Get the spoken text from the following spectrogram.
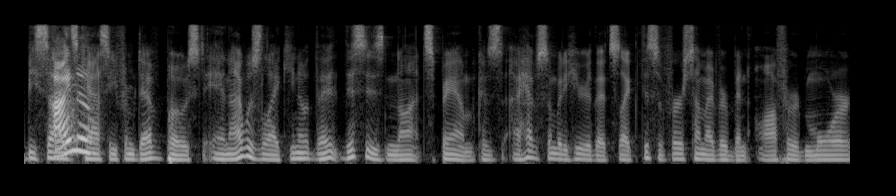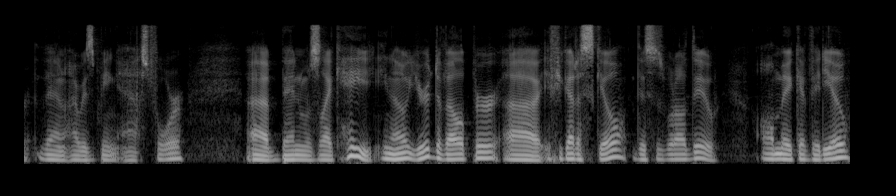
Besides Cassie from DevPost, and I was like, you know, th- this is not spam because I have somebody here that's like, this is the first time I've ever been offered more than I was being asked for uh, Ben was like, "Hey, you know, you're a developer. Uh, if you got a skill, this is what I'll do. I'll make a video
